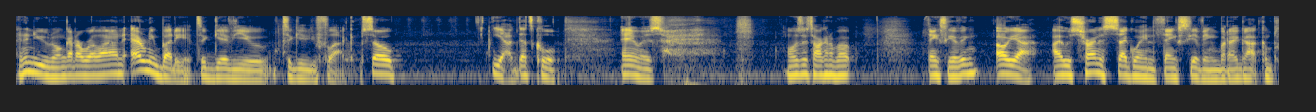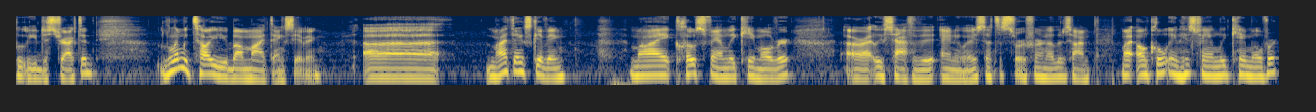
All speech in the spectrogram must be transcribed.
And then you don't got to rely on everybody to give you to give you flack. So yeah, that's cool. Anyways, what was I talking about? Thanksgiving? Oh yeah, I was trying to segue into Thanksgiving, but I got completely distracted. Let me tell you about my Thanksgiving. Uh my Thanksgiving, my close family came over or at least half of it. Anyways, that's a story for another time. My uncle and his family came over.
